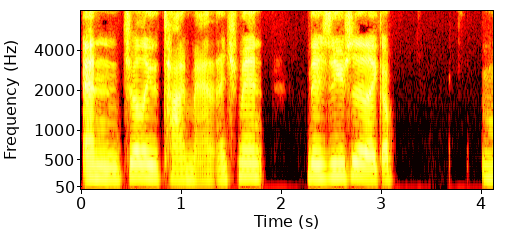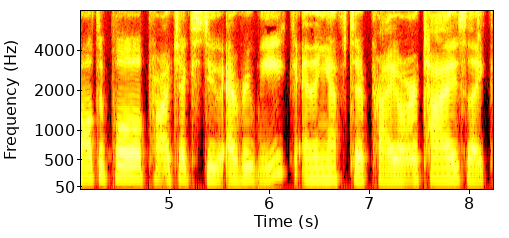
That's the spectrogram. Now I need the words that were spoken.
And really the time management. There's usually like a multiple projects due every week. And then you have to prioritize like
